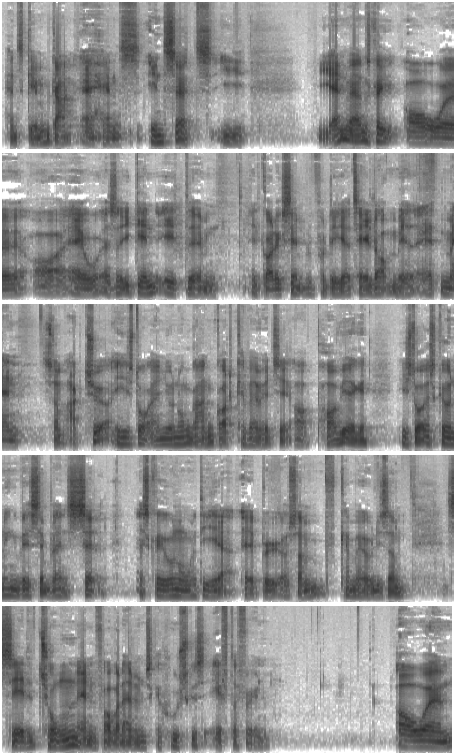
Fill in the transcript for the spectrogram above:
hans gennemgang af hans indsats i i 2. verdenskrig, og, øh, og er jo altså igen et, øh, et godt eksempel på det, jeg talte om med, at man som aktør i historien jo nogle gange godt kan være med til at påvirke historieskrivningen ved simpelthen selv at skrive nogle af de her øh, bøger, som kan man jo ligesom sætte tonen an for, hvordan man skal huskes efterfølgende. Og øh,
